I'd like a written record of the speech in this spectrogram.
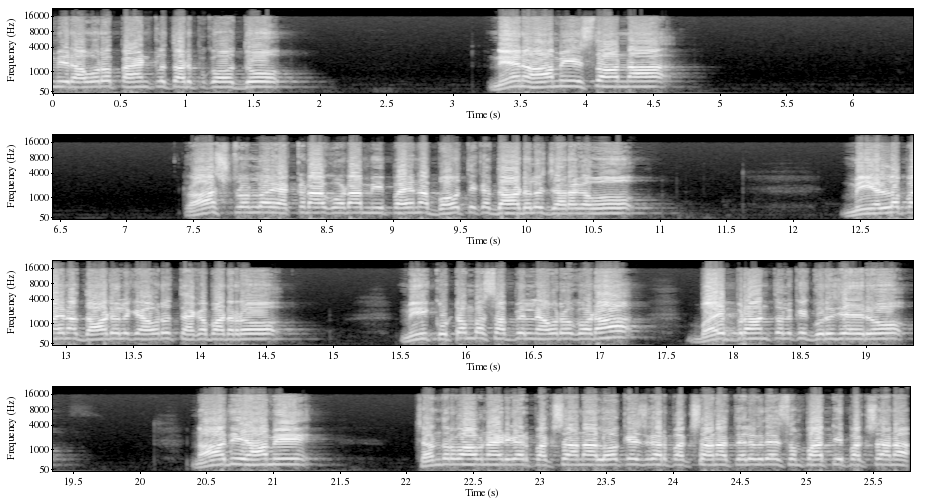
మీరు ఎవరో ప్యాంట్లు తడుపుకోవద్దు. నేను హామీ ఇస్తా ఉన్నా రాష్ట్రంలో ఎక్కడా కూడా మీ పైన భౌతిక దాడులు జరగవు. మీ ఇళ్ళ పైన దాడులకు ఎవరు తెగబడరు. మీ కుటుంబ సభ్యులను ఎవరు కూడా భయభ్రాంతులకి గురి చేయరు. నాది హామీ. చంద్రబాబు నాయుడు గారి పక్షాన లోకేష్ గారి పక్షాన తెలుగుదేశం పార్టీ పక్షాన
